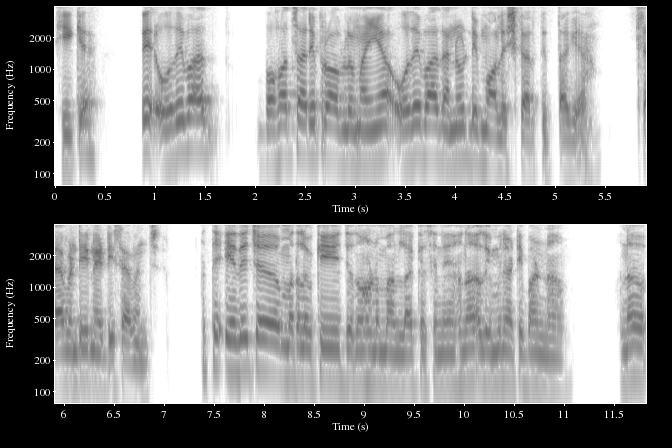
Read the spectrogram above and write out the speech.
ਠੀਕ ਹੈ? ਫਿਰ ਉਹਦੇ ਬਾਅਦ ਬਹੁਤ ਸਾਰੀ ਪ੍ਰੋਬਲਮ ਆਈਆਂ ਉਹਦੇ ਬਾਅਦ ਇਹਨੂੰ ਡਿਮੋਲਿਸ਼ ਕਰ ਦਿੱਤਾ ਗਿਆ। 1787 ਚ ਤੇ ਇਹਦੇ ਚ ਮਤਲਬ ਕਿ ਜਦੋਂ ਹੁਣ ਮੰਨ ਲਾ ਕਿਸੇ ਨੇ ਹਨਾ ਇਲੂਮੀਨਾਟੀ ਬਣਨਾ ਹਨਾ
